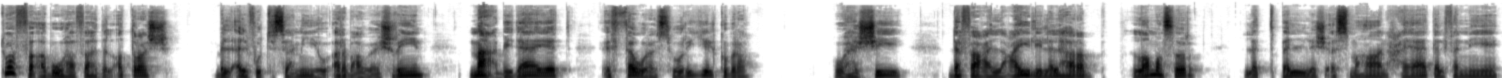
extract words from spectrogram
توفى أبوها فهد الأطرش بال 1924 مع بداية الثورة السورية الكبرى. وهالشي دفع العيلة للهرب لمصر لتبلش أسمهان حياتها الفنية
